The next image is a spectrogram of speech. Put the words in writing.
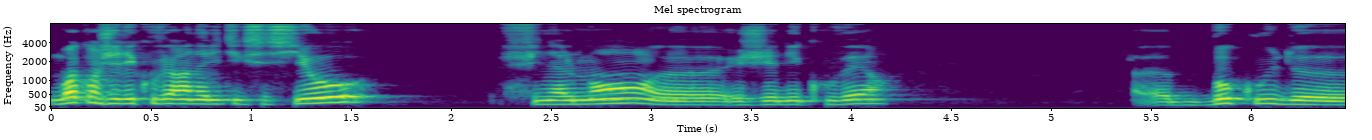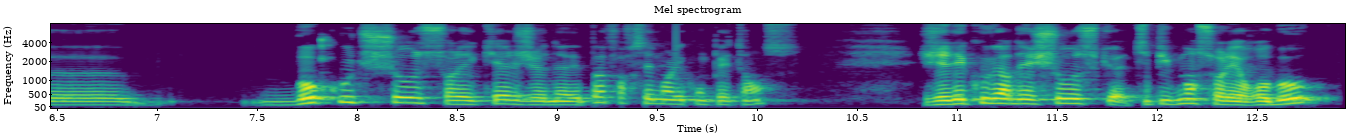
moi, quand j'ai découvert Analytics SEO, finalement, euh, j'ai découvert beaucoup, de, beaucoup de choses sur lesquelles je n'avais pas forcément les compétences. J'ai découvert des choses que, typiquement sur les robots.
